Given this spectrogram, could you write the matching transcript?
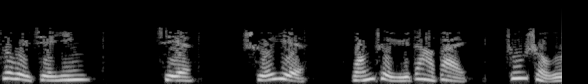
滋味皆阴。解蛇也，王者于大败，诸首恶，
